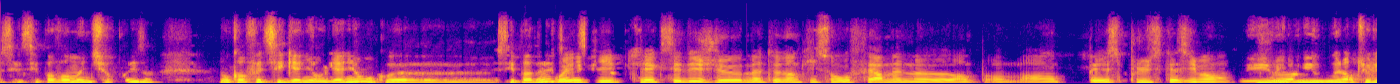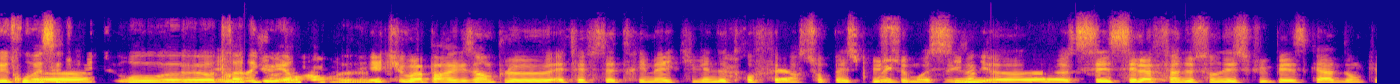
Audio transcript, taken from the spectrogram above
c'est pas vraiment une surprise. Donc en fait, c'est gagnant-gagnant, quoi. Euh, c'est pas bête. Oui, et puis tu sais que c'est des jeux maintenant qui sont offerts même euh, en, PS Plus quasiment. Oui, oui, oui, ou alors tu les trouves à 7 8 euh, euros très régulièrement. Et tu vois, par exemple, FF7 Remake qui vient d'être offert sur PS Plus ce mois-ci, c'est la fin de son exclu PS4. Donc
